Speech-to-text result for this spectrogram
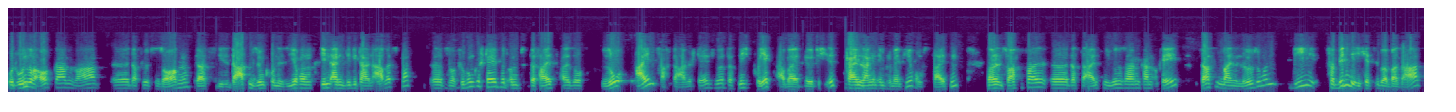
Und unsere Aufgabe war, äh, dafür zu sorgen, dass diese Datensynchronisierung in einem digitalen Arbeitsplatz äh, zur Verfügung gestellt wird. Und das heißt also, so einfach dargestellt wird, dass nicht Projektarbeit nötig ist, keine langen Implementierungszeiten, sondern im Zweifelsfall, äh, dass der einzelne User sagen kann, okay, das sind meine Lösungen, die verbinde ich jetzt über Basar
